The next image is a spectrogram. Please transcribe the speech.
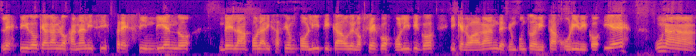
les pido que hagan los análisis prescindiendo de la polarización política o de los sesgos políticos y que lo hagan desde un punto de vista jurídico. Y es una,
